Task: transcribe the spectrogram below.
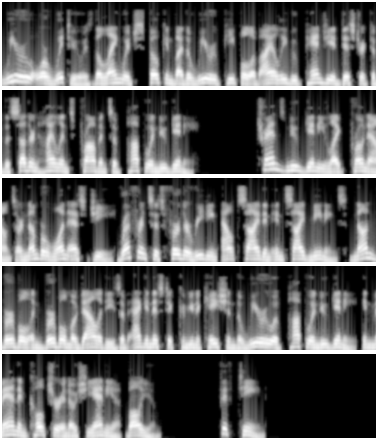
Wiru or Witu is the language spoken by the Wiru people of Ialibu Pangia district of the Southern Highlands province of Papua New Guinea. Trans-New Guinea-like pronouns are number 1 sg references further reading outside and inside meanings, non-verbal and verbal modalities of agonistic communication The Wiru of Papua New Guinea, in Man and Culture in Oceania, Volume 15.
